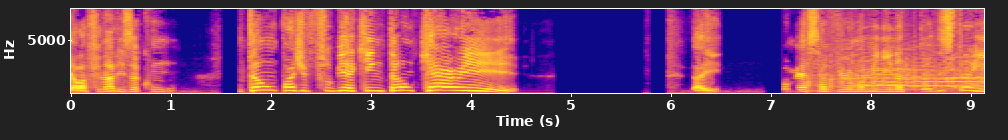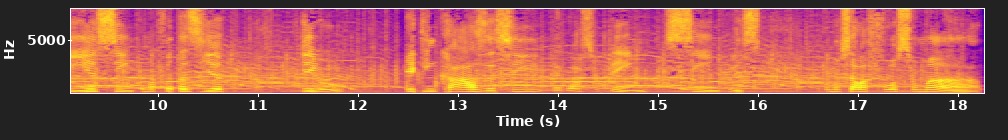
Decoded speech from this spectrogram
Ela finaliza com. Então pode subir aqui então, Carrie! Daí começa a vir uma menina toda estranhinha, assim, com uma fantasia meio feita em casa, assim, um negócio bem simples. Como se ela fosse uma.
